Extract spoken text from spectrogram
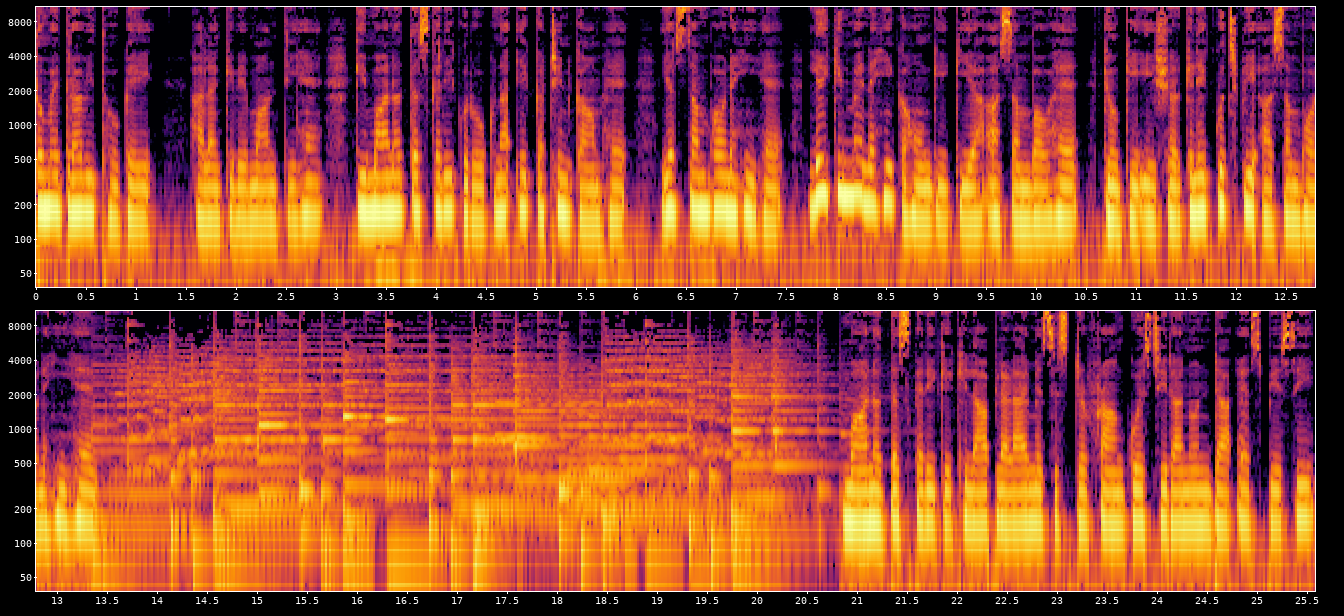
तो मैं द्रवित हो गई। हालाँकि वे मानती हैं कि मानव तस्करी को रोकना एक कठिन काम है, यह संभव नहीं है, लेकिन मैं नहीं कहूँगी कि यह असंभव है, क्योंकि ईश्वर के लिए कुछ भी असंभव नहीं है। मानव तस्करी के खिलाफ लड़ाई में सिस्टर फ्रांकोस चिरानोंडा एसपीसी,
